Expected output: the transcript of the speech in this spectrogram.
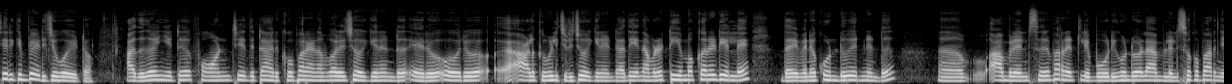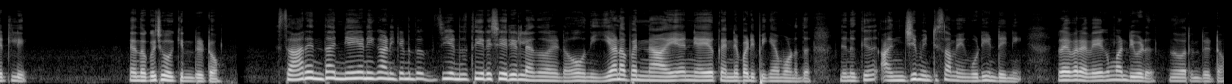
ശരിക്കും പേടിച്ചു പോയിട്ടോ. അത് കഴിഞ്ഞിട്ട് ഫോൺ ചെയ്തിട്ട് ആർക്കോ പറയണ പോലെ ചോദിക്കുന്നുണ്ട്. ഓരോ ഓരോ ആൾക്ക് വിളിച്ചിട്ട് ചോദിക്കുന്നുണ്ട്. അതെ നമ്മുടെ ടീമൊക്കെ റെഡിയല്ലേ ദൈവനെ കൊണ്ടുവരുന്നുണ്ട്. ആംബുലൻസ് പറഞ്ഞിട്ടില്ലേ? ബോഡി കൊണ്ടുപോകാൻ ആംബുലൻസ് ഒക്കെ പറഞ്ഞിട്ടില്ലേ? എന്നൊക്കെ ചോദിക്കുന്നുണ്ട് കേട്ടോ. സാർ എന്ത് അന്യായമാണ് ഈ കാണിക്കണത്? ഇത് ചെയ്യണത് തീരെ ശരിയല്ല എന്ന് പറയുന്നത് ഓ നീയാണ് അപ്പം ന്യായ അന്യായമൊക്കെ എന്നെ പഠിപ്പിക്കാൻ പോണത്. നിനക്ക് അഞ്ച് മിനിറ്റ് സമയം കൂടി ഉണ്ട് ഇനി. ഡ്രൈവറെ വേഗം വണ്ടി വിട് എന്ന് പറഞ്ഞിട്ട് കേട്ടോ.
